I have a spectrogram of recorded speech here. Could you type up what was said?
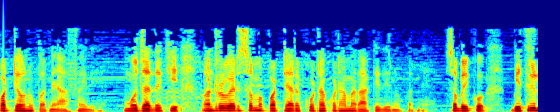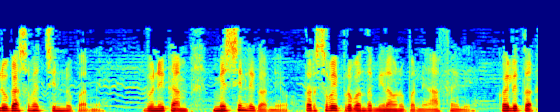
पट्याउनु पर्ने आफैले। मोजादेखि अन्डरवेयरसम्म पट्याएर कोठा कोठामा राखिदिनुपर्ने। सबैको भित्री लुगा समेत चिन्नुपर्ने। दुने काम मेसिनले गर्ने हो तर सबै प्रबन्ध मिलाउनु पर्ने आफैले। कहिले त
